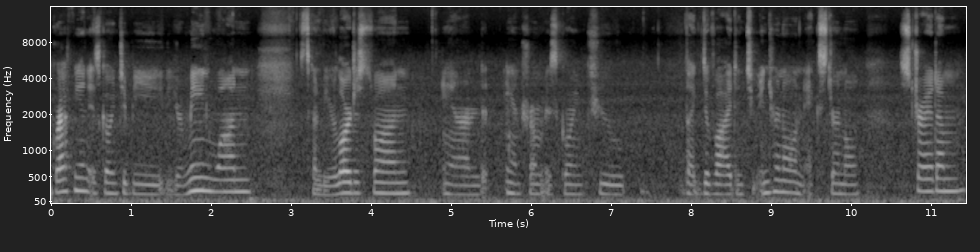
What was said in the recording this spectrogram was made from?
Graafian is going to be your main one. It's going to be your largest one, and antrum is going to like divide into internal and external stratum.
